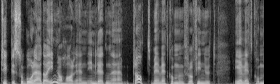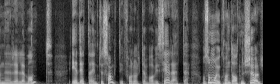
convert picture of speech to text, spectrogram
Typisk så går jeg da inn og har en innledende prat med vedkommende for å finne ut er vedkommende relevant. Er dette interessant i forhold til hva vi ser etter? Og så må jo kandidaten sjøl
